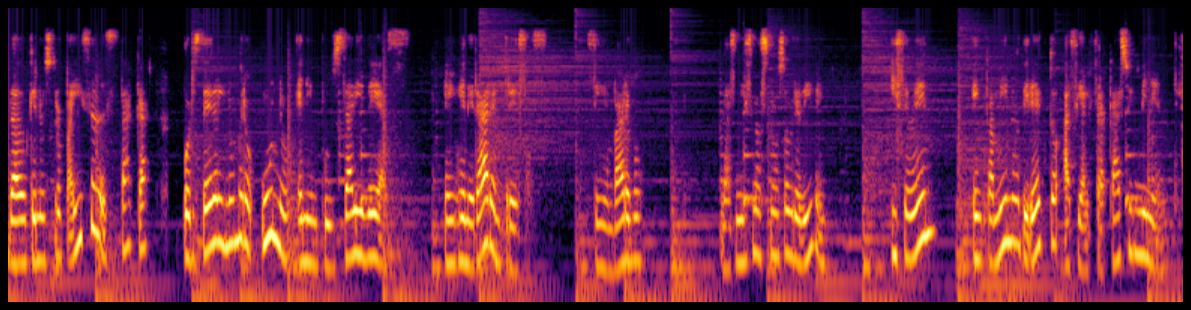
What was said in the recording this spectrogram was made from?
dado que nuestro país se destaca por ser el número uno en impulsar ideas, en generar empresas. Sin embargo, las mismas no sobreviven y se ven en camino directo hacia el fracaso inminente.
